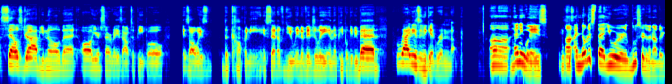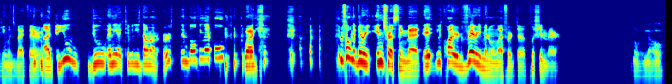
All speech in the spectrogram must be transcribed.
sales job, you know that all your surveys out to people is always the company instead of you individually, and then people give you bad writings and you get written up. Uh, mm-hmm. anyways, uh, I noticed that you were looser than other humans back there. Uh, do you do any activities down on Earth involving that hole? Like, we found it very interesting that it required very minimal effort to push in there. Oh no.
